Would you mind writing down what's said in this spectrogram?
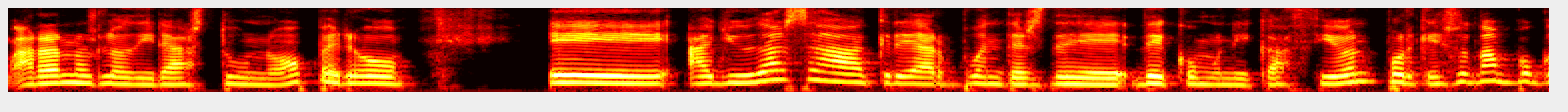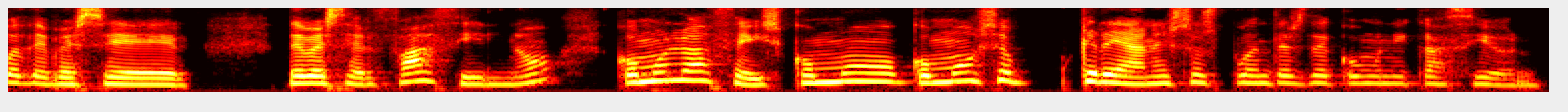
ahora nos lo dirás tú, ¿no? Pero eh, ayudas a crear puentes de, comunicación, porque eso tampoco debe ser, debe ser fácil, ¿no? ¿Cómo lo hacéis? ¿Cómo, ¿Cómo se crean esos puentes de comunicación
